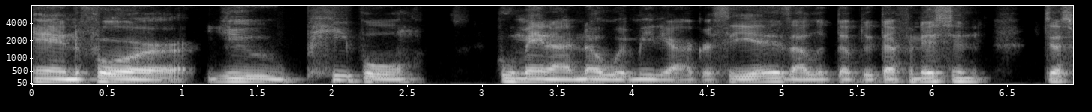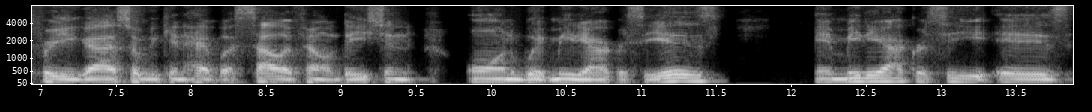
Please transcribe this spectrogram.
And for you people who may not know what mediocrity is, I looked up the definition just for you guys so we can have a solid foundation on what mediocrity is. And mediocrity is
